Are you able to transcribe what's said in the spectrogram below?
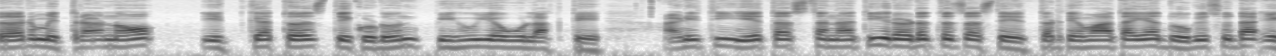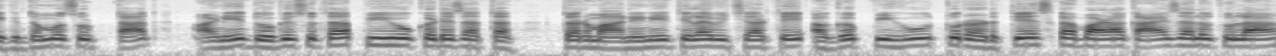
तर मित्रांनो इतक्यातच तिकडून पिहू येऊ लागते आणि ती येत असताना ती रडतच असते. तर तेव्हा आता या दोघीसुद्धा एकदमच उठतात आणि दोघीसुद्धा पिहूकडे जातात. तर मानिनी तिला विचारते अगं पिहू तू रडतेस का बाळा? काय झालं तुला?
